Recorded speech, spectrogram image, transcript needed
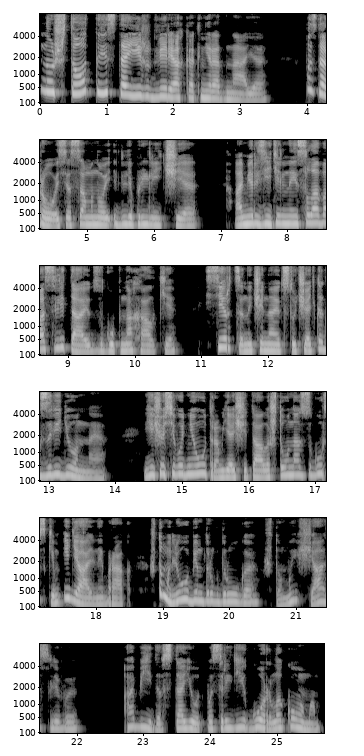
ну что ты стоишь в дверях, как неродная? Поздоровайся со мной для приличия». Омерзительные слова слетают с губ нахалки. Сердце начинает стучать, как заведенное. Еще сегодня утром я считала, что у нас с Гурским идеальный брак, что мы любим друг друга, что мы счастливы. Обида встает посреди горла комом.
